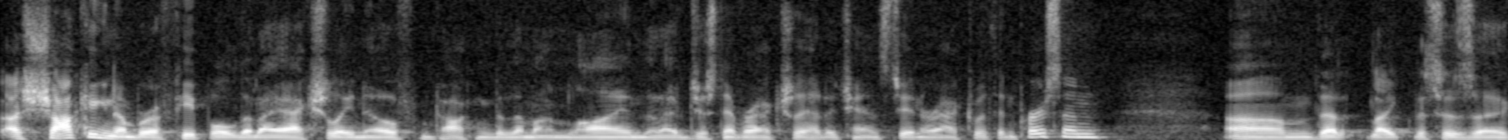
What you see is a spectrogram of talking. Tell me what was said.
a, shocking number of people that I actually know from talking to them online that I've just never actually had a chance to interact with in person. Um, that like this is a,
